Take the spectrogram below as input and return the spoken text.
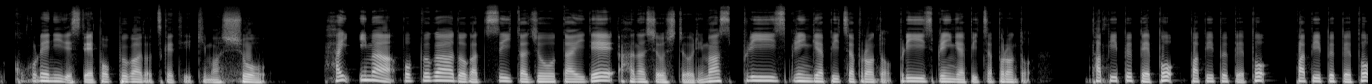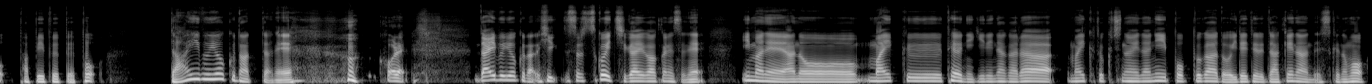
ー、これにですね、ポップガードをつけていきましょう。はい、今、ポップガードがついた状態で話をしております。Please bring your pizza pronto. Please bring your pizza pronto. パピプペポ、パピプペポ、パピプペポ、パピプペポ。だいぶ良くなったね。これ。だいぶ良くなる。それすごい違いがわかるんですよね。今ね、あのー、マイク手を握りながら、マイクと口の間にポップガードを入れてるだけなんですけども、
